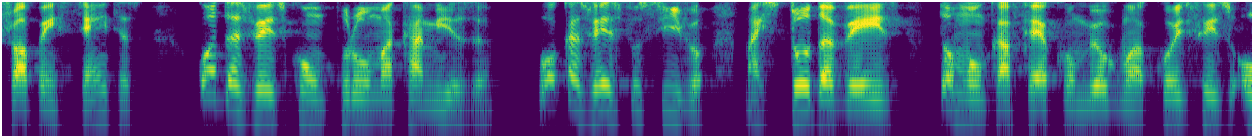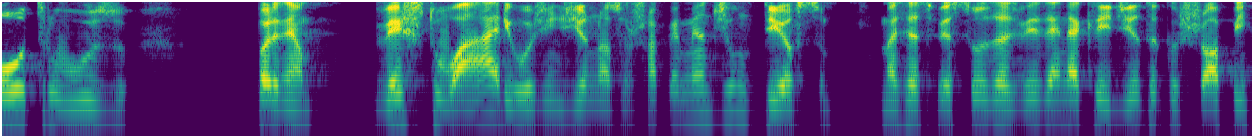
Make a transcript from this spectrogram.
shopping centers, quantas vezes comprou uma camisa? Poucas vezes possível, mas toda vez tomou um café, comeu alguma coisa e fez outro uso. Por exemplo, vestuário, hoje em dia, no nosso shopping é menos de um terço. Mas as pessoas, às vezes, ainda acreditam que o shopping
